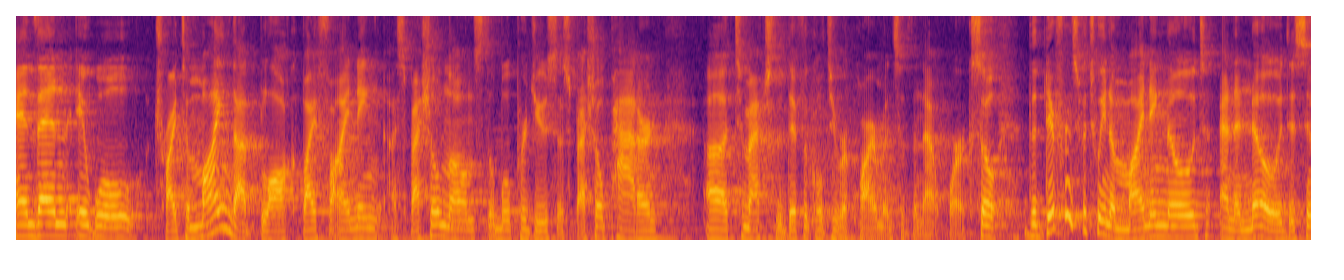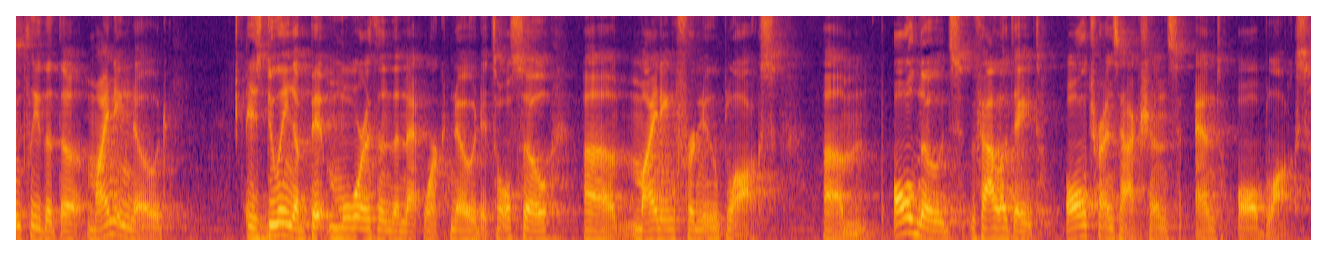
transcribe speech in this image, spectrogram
And then it will try to mine that block by finding a special nonce that will produce a special pattern uh, to match the difficulty requirements of the network. So the difference between a mining node and a node is simply that the mining node is doing a bit more than the network node. It's also uh, mining for new blocks. Um, all nodes validate all transactions and all blocks.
